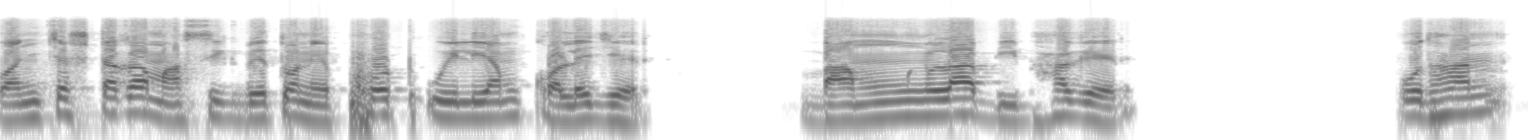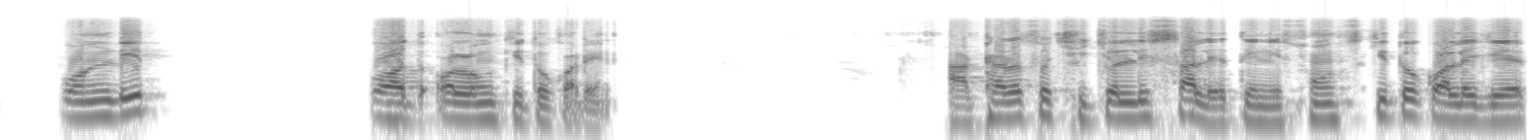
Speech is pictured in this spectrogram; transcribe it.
পঞ্চাশ টাকা মাসিক বেতনে ফোর্ট উইলিয়াম কলেজের বাংলা বিভাগের প্রধান পণ্ডিত পদ অলঙ্কিত করেন। আঠারোশো সালে তিনি সংস্কৃত কলেজের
